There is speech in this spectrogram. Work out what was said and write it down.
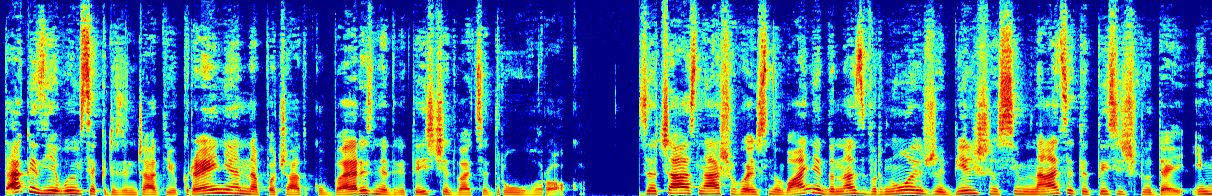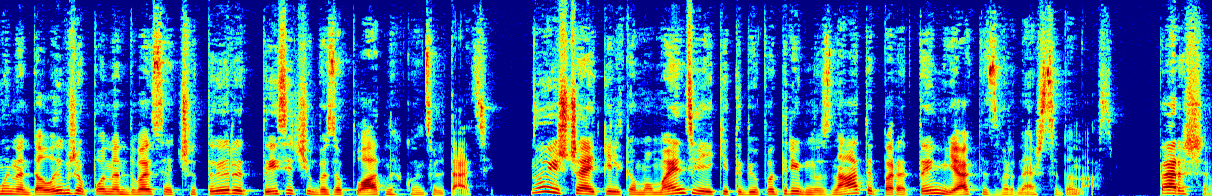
Так і з'явився Крізенчат Ukrainian на початку березня 2022 року. За час нашого існування до нас звернулось вже більше 17 тисяч людей, і ми надали вже понад 24 тисячі безоплатних консультацій. Ну і ще кілька моментів, які тобі потрібно знати перед тим, як ти звернешся до нас. Перше,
